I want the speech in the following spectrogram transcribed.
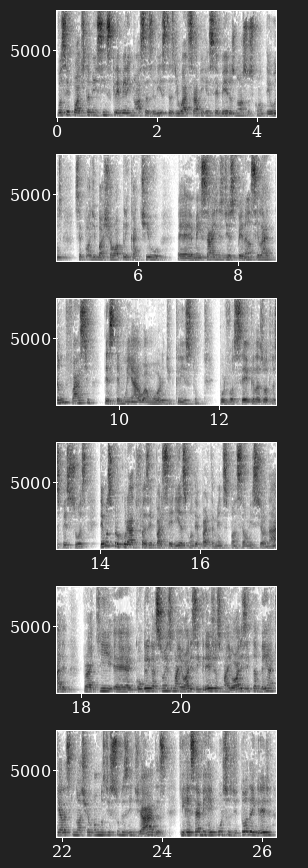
você pode também se inscrever em nossas listas de WhatsApp e receber os nossos conteúdos. Você pode baixar o aplicativo é, Mensagens de Esperança e lá é tão fácil testemunhar o amor de Cristo por você e pelas outras pessoas. Temos procurado fazer parcerias com o Departamento de Expansão Missionária para que é, congregações maiores, igrejas maiores e também aquelas que nós chamamos de subsidiadas, que recebem recursos de toda a igreja,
